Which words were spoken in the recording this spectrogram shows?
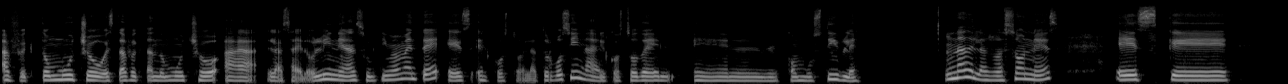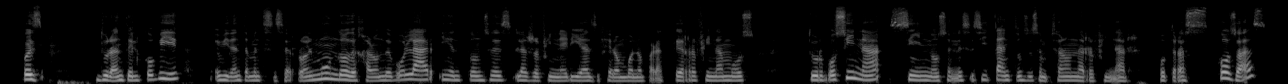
afectó mucho o está afectando mucho a las aerolíneas últimamente es el costo de la turbocina, el costo del combustible. Una de las razones es que, pues, durante el COVID, evidentemente se cerró el mundo, dejaron de volar y entonces las refinerías dijeron, bueno, ¿para qué refinamos turbocina si no se necesita? Entonces empezaron a refinar otras cosas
